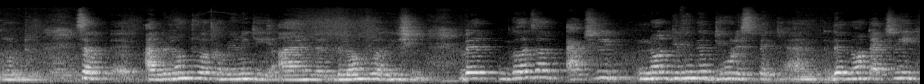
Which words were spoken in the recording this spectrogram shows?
grown to. So uh, I belong to a community and belong to a region where girls are actually not giving the due respect and they're not actually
